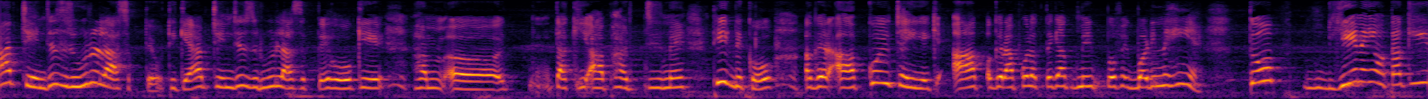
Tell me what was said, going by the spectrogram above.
आप चेंजेस ज़रूर ला सकते हो, ठीक है? आप चेंजेस ज़रूर ला सकते हो कि हम ताकि आप हर चीज़ में, ठीक दिखो, अगर आपको चाहिए कि आप, अगर आपको लगता है कि आप मेरी परफेक्ट बॉडी नहीं है तो ये नहीं होता कि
